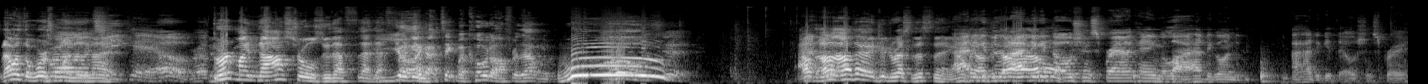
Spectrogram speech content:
That was the worst Bro, one of the night. TKO, bro. Burnt my nostrils, dude. That that that. Yo, I gotta take my coat off for that one. Woo! Oh, shit. I, don't- I, I don't think I can drink the rest of this thing. I had to don't get think- the, I I had to don't- get the ocean spray. I can't even lie. I had to go into. I had to get the ocean spray.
